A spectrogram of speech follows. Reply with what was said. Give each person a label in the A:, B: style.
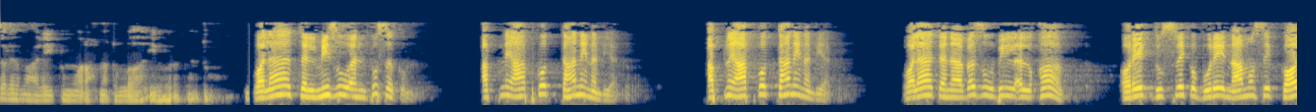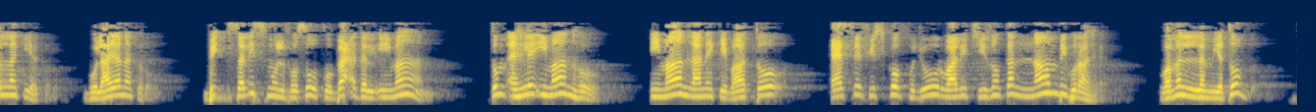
A: السلام علیکم ورحمۃ اللہ وبرکاتہ۔ ولا تلمزوا انفسکم اپنے آپ کو تانے نہ دیا کرو۔ اپنے آپ کو تانے نہ دیا کرو۔ ولا تنابزوا بالالقاب اور ایک دوسرے کو برے ناموں سے کال نہ کیا کرو، بلایا نہ کرو۔ بئس الاسم الفسوق بعد الایمان، تم اہل ایمان ہو۔ ایمان لانے کے بعد تو ایسے فسق و فجور والی چیزوں کا نام بھی برا ہے۔ ومن لم يتب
